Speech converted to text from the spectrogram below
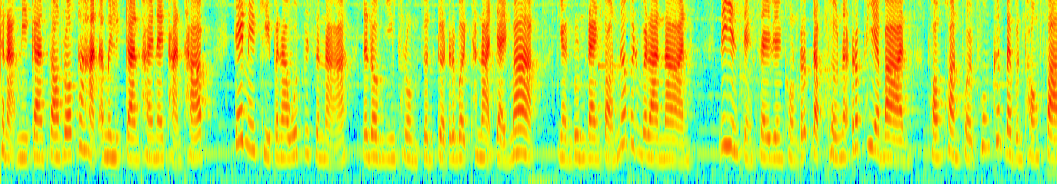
ขณะมีการซ้อมรบทหารอเมริกันภายในฐานทัพ ได้มีขีปนาวุธปริศนาระดมยิงถล่มจนเกิดระเบิดขนาดใหญ่มาก อย่างรุนแรงต่อเนื่องเป็นเวลานาน ได้ยินเสียงไซเรนของรถดับเพลิงและรถพยาบาล พร้อมควันพวยพุ่งขึ้นไปบนท้องฟ้า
